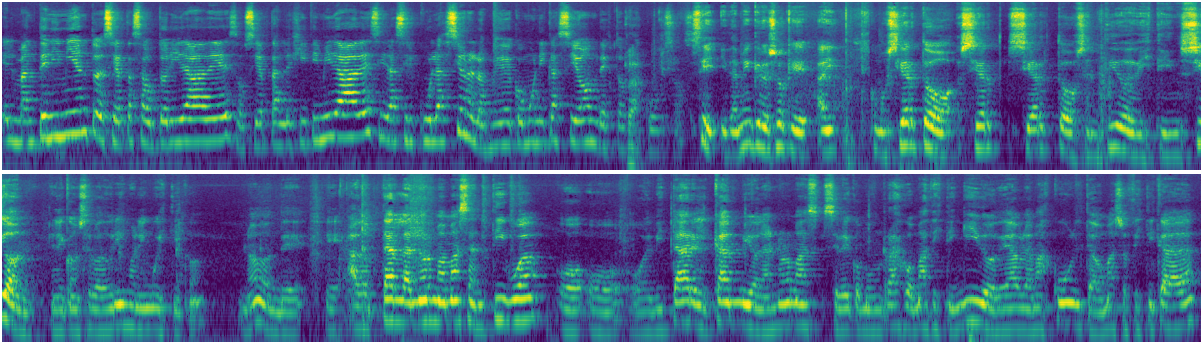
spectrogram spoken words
el mantenimiento de ciertas autoridades o ciertas legitimidades y la circulación en los medios de comunicación de estos Claro. discursos. Sí, y también creo yo que hay como cierto, cier- cierto sentido de distinción en el conservadurismo lingüístico, ¿no? donde eh, adoptar la norma más antigua o, o- o evitar el cambio en las normas se ve como un rasgo más distinguido de habla más culta o más sofisticada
